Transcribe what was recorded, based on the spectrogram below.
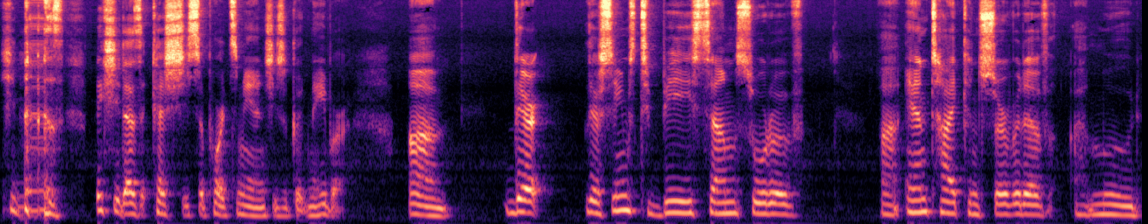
She does. I think she does it because she supports me and she's a good neighbor. Um, there there seems to be some sort of uh, anti-conservative uh, mood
